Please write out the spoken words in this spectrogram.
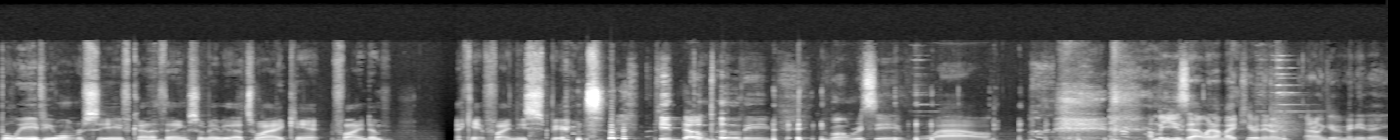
believe you won't receive kind of thing. So maybe that's why I can't find them. I can't find these spirits. you don't believe you won't receive. Wow. I'm gonna use that one on my kid when they don't. I don't give him anything.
